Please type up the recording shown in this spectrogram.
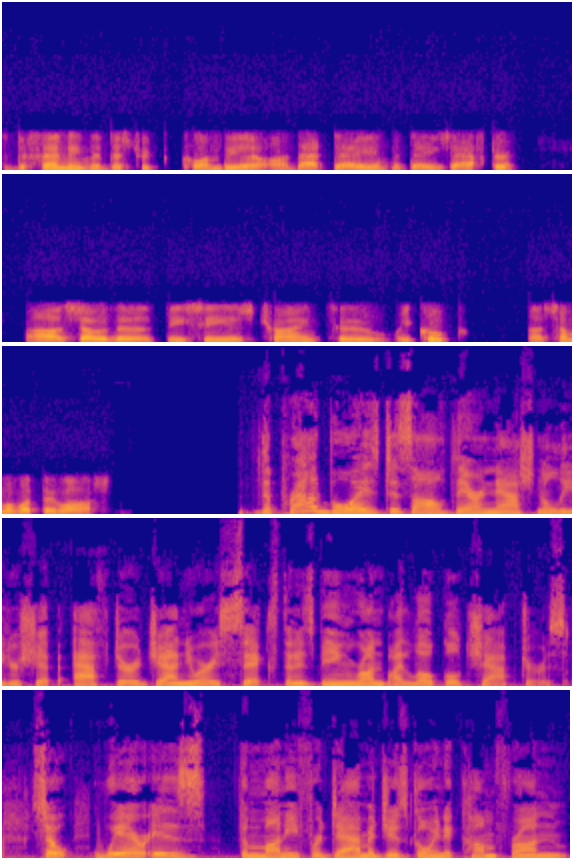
to defending the District of Columbia on that day and the days after. Uh, so the DC is trying to recoup uh, some of what they lost. The Proud Boys dissolved their national leadership after January 6th and is being run by local chapters. So, where is the money for damages going to come from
